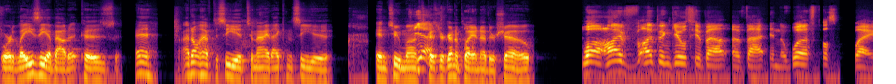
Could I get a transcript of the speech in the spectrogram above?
or lazy about it because eh, I don't have to see you tonight. I can see you in two months because yeah. you're going to play another show. Well, I've I've been guilty about of that in the worst possible way,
